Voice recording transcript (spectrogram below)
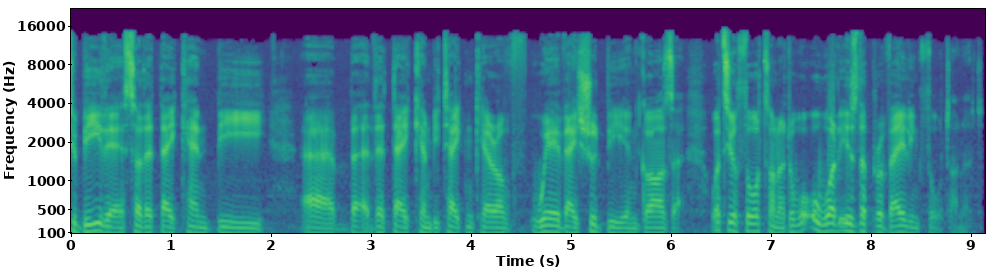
to be there so that they can be uh, that they can be taken care of where they should be in Gaza. What's your thoughts on it, or what is the prevailing thought on it?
